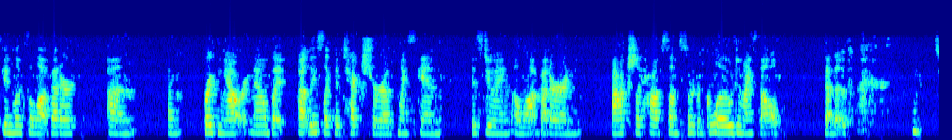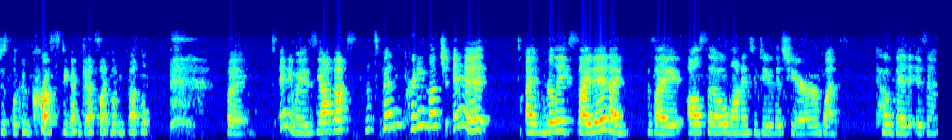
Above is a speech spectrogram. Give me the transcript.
skin looks a lot better. Um, I'm breaking out right now, but at least like the texture of my skin is doing a lot better and I actually have some sort of glow to myself instead of just looking crusty, I guess. I don't know. but anyways, yeah, that's that's been pretty much it. I'm really excited. I'm because I also wanted to do this year once COVID isn't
